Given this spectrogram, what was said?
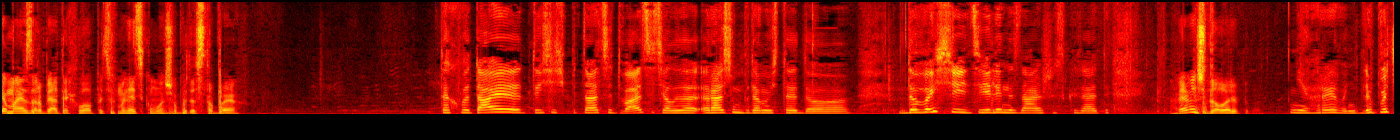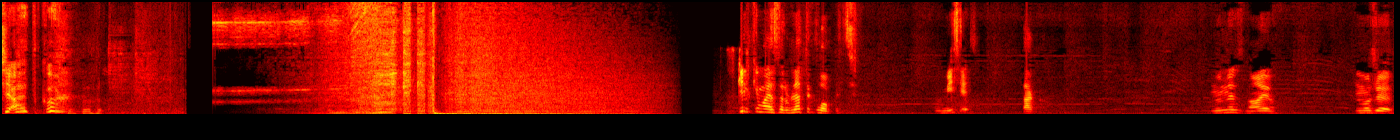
Скільки має заробляти хлопець в Хмельницькому, щоб бути з тобою? Та хватає тисяч 15-20, але разом будемо йти до, до вищої цілі, не знаю, що сказати. Гривень чи доларів? Ні, гривень для початку. Скільки має заробляти хлопець? В місяць? Так. Ну не знаю. Може,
